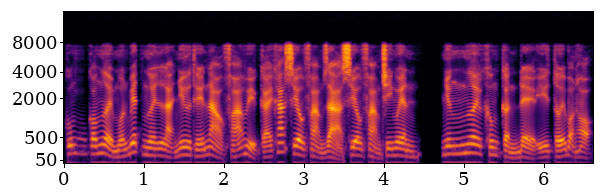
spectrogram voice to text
cũng có người muốn biết ngươi là như thế nào phá hủy cái khác siêu phàm giả siêu phàm chi nguyên, nhưng ngươi không cần để ý tới bọn họ.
